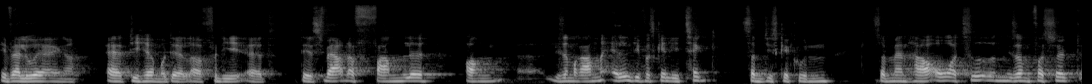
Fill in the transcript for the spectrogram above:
evalueringer af de her modeller, fordi at det er svært at famle om øh, ligesom ramme alle de forskellige ting, som de skal kunne. Så man har over tiden ligesom forsøgt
